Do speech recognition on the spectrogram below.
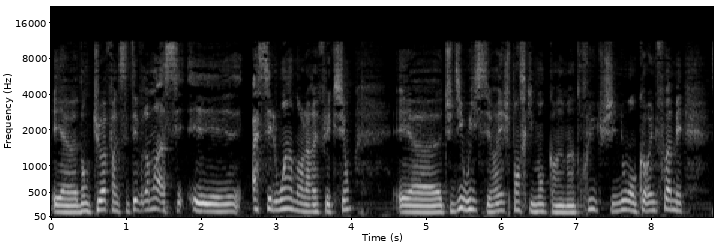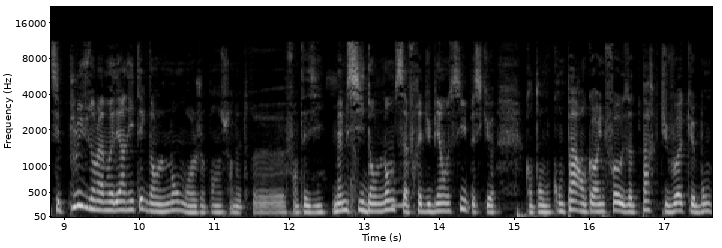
et euh, donc tu vois enfin c'était vraiment assez assez loin dans la réflexion et euh, tu dis oui, c'est vrai, je pense qu'il manque quand même un truc chez nous encore une fois, mais c'est plus dans la modernité que dans le nombre, je pense, sur notre euh, fantasy. Même si dans le nombre ça ferait du bien aussi, parce que quand on compare encore une fois aux autres parcs, tu vois que bon,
